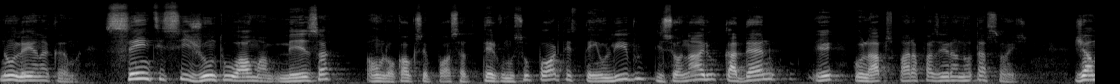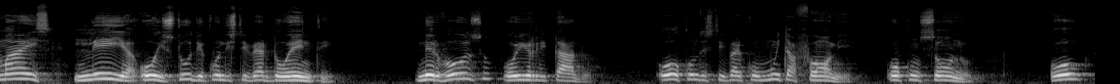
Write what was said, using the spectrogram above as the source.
Não leia na cama. Sente-se junto a uma mesa, a um local que você possa ter como suporte, tem o livro, dicionário, caderno e o lápis para fazer anotações. Jamais leia ou estude quando estiver doente, nervoso ou irritado, ou quando estiver com muita fome, ou com sono, ou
